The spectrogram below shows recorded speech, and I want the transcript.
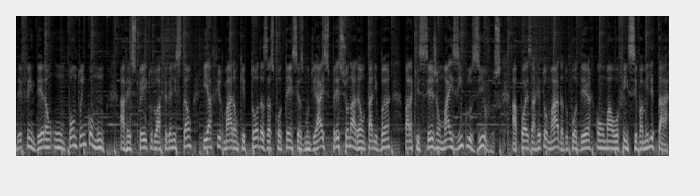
defenderam um ponto em comum a respeito do Afeganistão e afirmaram que todas as potências mundiais pressionarão o Talibã para que sejam mais inclusivos após a retomada do poder com uma ofensiva militar.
